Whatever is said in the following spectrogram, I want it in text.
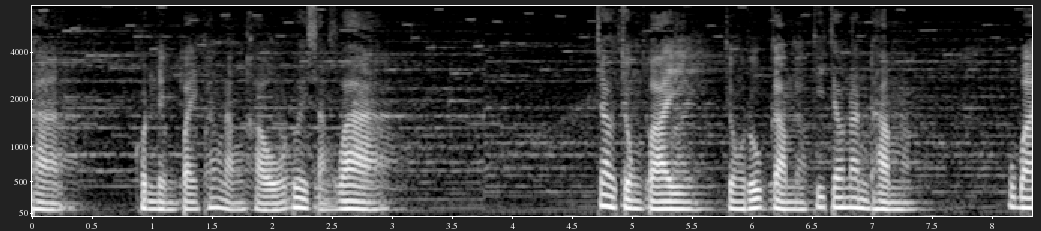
ถาคนหนึ่งไปข้างหลังเขาด้วยสั่งว่า เจ้าจงไปจงรู้กรรมที่เจ้านั่นทำอุบา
